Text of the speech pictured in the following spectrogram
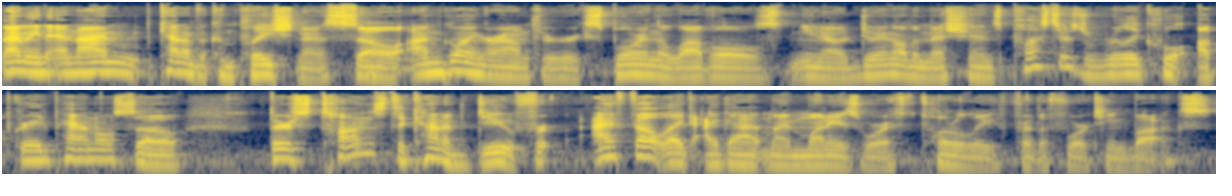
I mean, and I'm kind of a completionist, so I'm going around through exploring the levels, you know, doing all the missions. Plus, there's a really cool upgrade panel, so there's tons to kind of do. For I felt like I got my money's worth totally for the 14 bucks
